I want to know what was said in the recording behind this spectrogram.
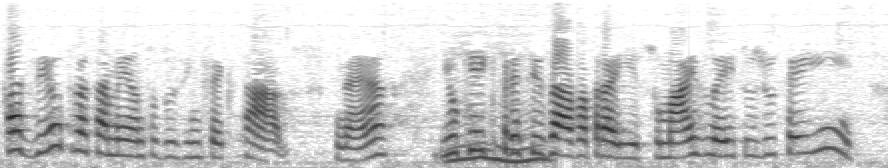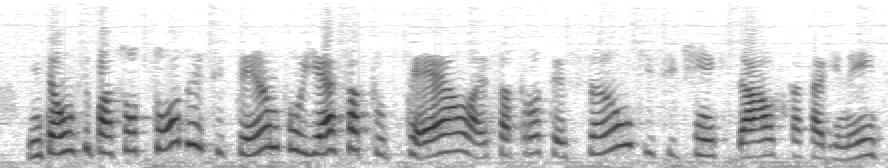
fazer o tratamento dos infectados, né? E uhum. o que, que uhum. precisava para isso? Mais leitos de UTI. Então se passou todo esse tempo e essa tutela, essa proteção que se tinha que dar aos catarinenses,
